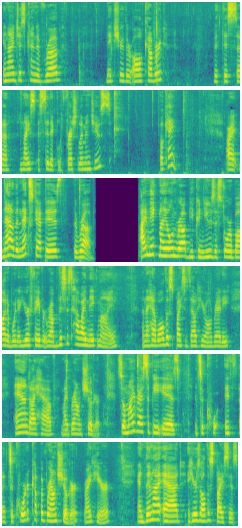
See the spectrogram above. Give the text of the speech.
And I just kind of rub make sure they're all covered with this uh, nice acidic fresh lemon juice. Okay. All right now the next step is the rub. I make my own rub. You can use a store-bought or your favorite rub. This is how I make mine and I have all the spices out here already and I have my brown sugar. So my recipe is it's a it's, it's a quarter cup of brown sugar right here, and then I add here's all the spices:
